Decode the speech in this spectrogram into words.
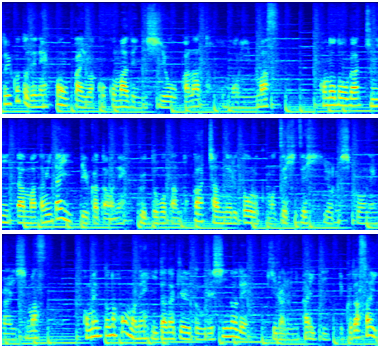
ということでね今回はここまでにしようかなと思います。この動画気に入ったまた見たいっていう方はねグッドボタンとかチャンネル登録もぜひぜひよろしくお願いします。コメントの方もねいただけると嬉しいので気軽に書いていってください。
